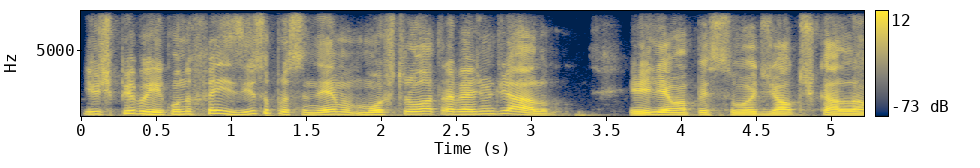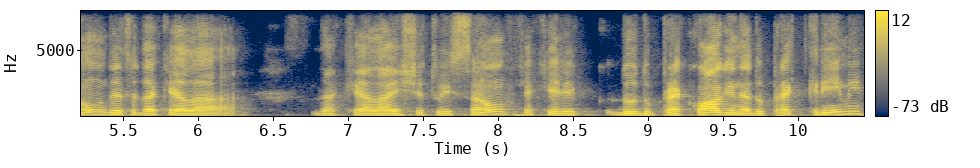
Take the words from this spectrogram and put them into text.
E o Spielberg, quando fez isso para o cinema, mostrou através de um diálogo. Ele é uma pessoa de alto escalão dentro daquela daquela instituição, que é aquele do, do pré-cog, né, do pré-crime,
